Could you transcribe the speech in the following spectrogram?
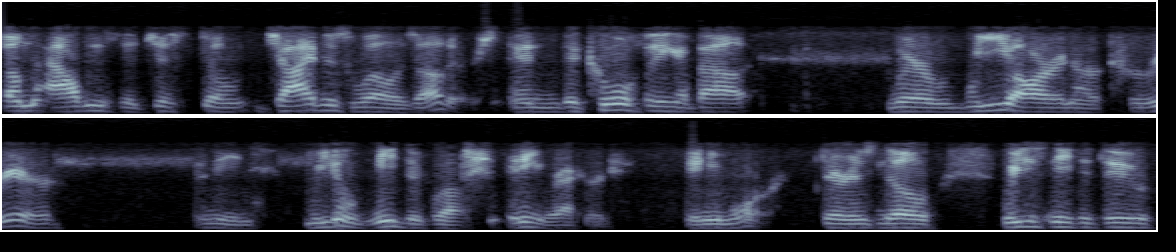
some albums that just don't jive as well as others. And the cool thing about where we are in our career, I mean, we don't need to rush any record anymore. There is no, we just need to do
